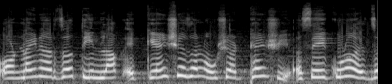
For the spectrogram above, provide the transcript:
ऑनलाईन अर्ज तीन लाख एक्क्याऐंशी हजार नऊशे अठ्ठ्याऐंशी असे एकूण अर्ज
